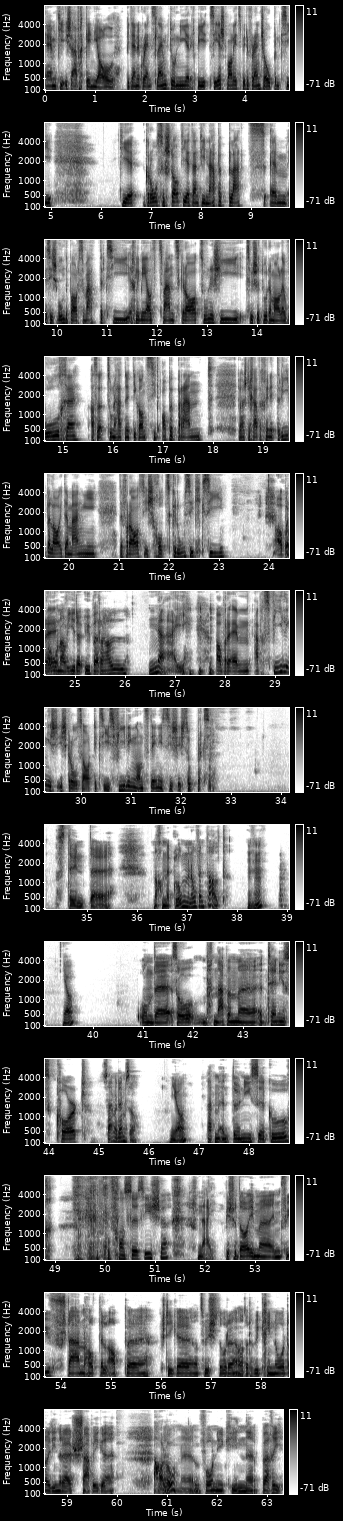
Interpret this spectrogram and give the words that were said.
ähm, die ist einfach genial. Bei diesen Grand Slam Turnier, ich bin das erste Mal jetzt bei der French Open gewesen. Die grossen Stadien, dann die Nebenplätze, ähm, es ist wunderbares Wetter gewesen, ein bisschen mehr als 20 Grad, Sonnenschein, zwischendurch mal eine Wolke. Also, die Sonne hat nicht die ganze Zeit abgebrannt. Du hast dich einfach können treiben lassen in der Menge. Der Fraß ist kotzgrusig gewesen. Aber, äh, Coronaviren überall. Nein. Aber ähm, einfach das Feeling ist, ist grossartig gewesen. Das Feeling und das Tennis ist, ist super gewesen. Das tönt äh, nach einem gelungenen Aufenthalt. Mhm. Ja. Und äh, so neben äh, Tenniscourt, sagen wir dem so? Ja. Neben einem Tenniscourt auf Französisch Nein. Bist du da im, äh, im Fünf-Sterne-Hotel abgestiegen äh, zwischendurch oder wirklich nur da in deiner schäbigen Hallo? ähm, äh, Wohnung in äh, Paris?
